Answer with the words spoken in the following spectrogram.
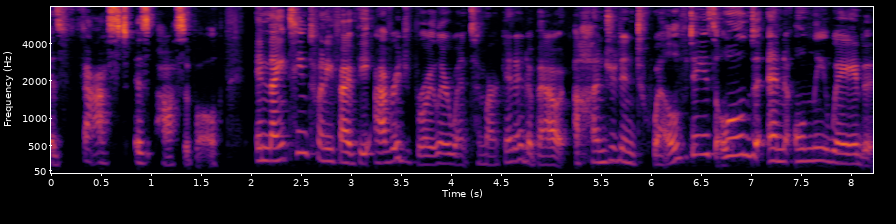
as fast as possible. In 1925, the average broiler went to market at about 112 days old and only weighed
